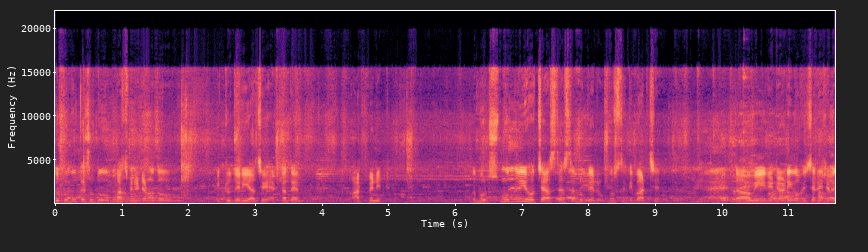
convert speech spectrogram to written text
দুটো বুথে শুধু পাঁচ মিনিটের মতো একটু দেরি আছে, একটাতে আট মিনিট। তো ভোট স্মুথলি হচ্ছে, আস্তে আস্তে লোকের উপস্থিতি বাড়ছে। তা আমি রিটার্নিং অফিসার হিসেবে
